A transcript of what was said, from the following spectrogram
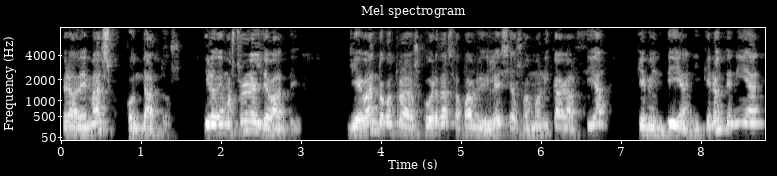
pero además con datos. Y lo demostró en el debate, llevando contra las cuerdas a Pablo Iglesias o a Mónica García, que mentían y que no tenían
